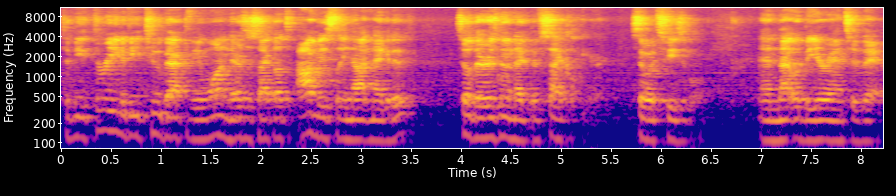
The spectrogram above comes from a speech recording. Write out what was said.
to V3 to V2 back to V1. There's a cycle. It's obviously not negative, so there is no negative cycle here. So it's feasible. And that would be your answer there.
